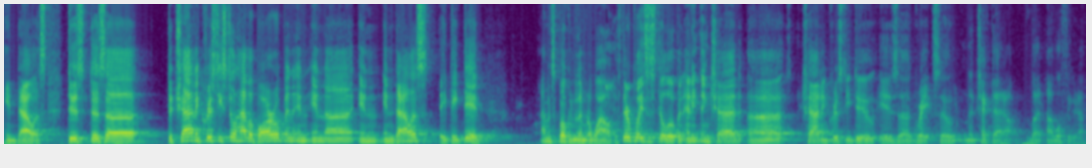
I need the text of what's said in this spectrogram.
in Dallas. Does does uh do Chad and Christy still have a bar open in in uh, in in Dallas? They they did. I haven't spoken to them in a while. If their place is still open, anything Chad uh, Chad and Christy do is uh, great. So check that out. But uh, we'll figure it out.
